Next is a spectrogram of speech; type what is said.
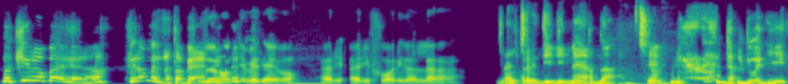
Ma che roba era? Però mi è andata bene. Scusa, non ti vedevo. Eri, eri fuori dalla... Dal 3D di merda. Sì. Dal 2D.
